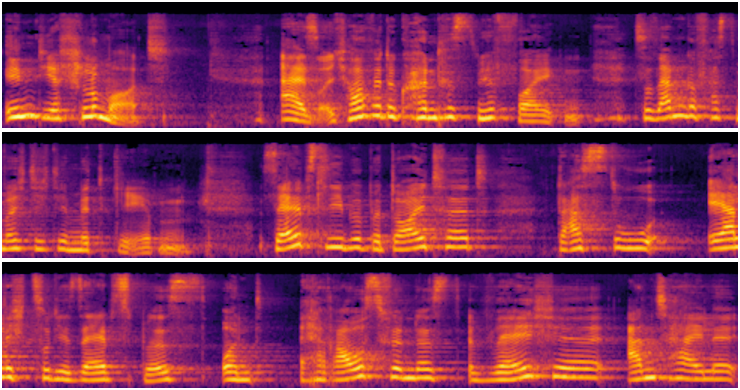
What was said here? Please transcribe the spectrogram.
in dir schlummert. Also, ich hoffe, du konntest mir folgen. Zusammengefasst möchte ich dir mitgeben. Selbstliebe bedeutet, dass du ehrlich zu dir selbst bist und herausfindest, welche Anteile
